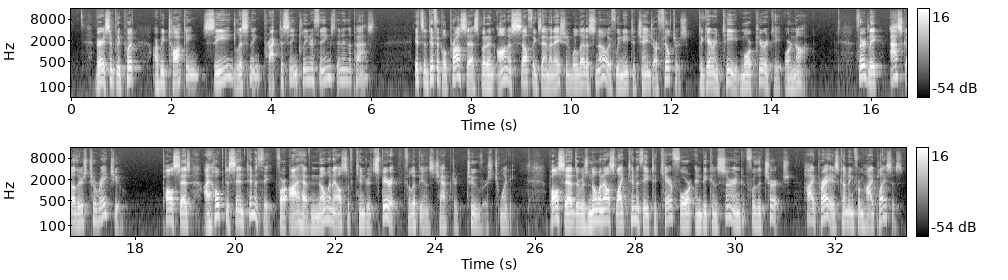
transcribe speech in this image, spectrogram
Very simply put, are we talking, seeing, listening, practicing cleaner things than in the past? It's a difficult process, but an honest self-examination will let us know if we need to change our filters to guarantee more purity or not. Thirdly, ask others to rate you. Paul says, I hope to send Timothy, for I have no one else of kindred spirit, Philippians chapter 2, verse 20. Paul said there was no one else like Timothy to care for and be concerned for the church high praise coming from high places.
